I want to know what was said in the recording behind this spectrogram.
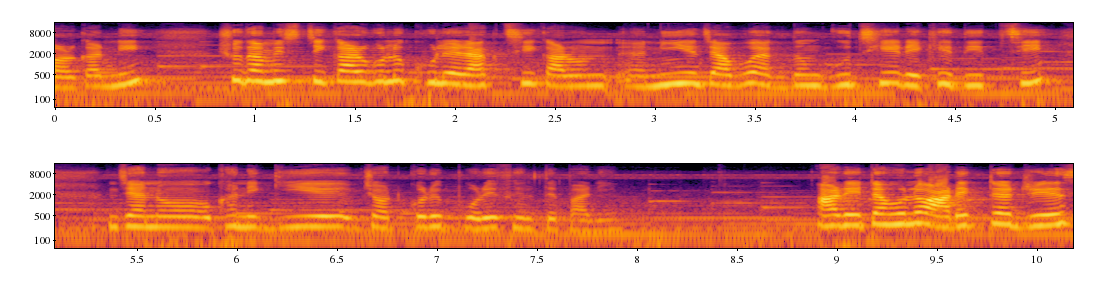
দরকার নেই। শুধু আমি স্টিকারগুলো খুলে রাখছি, কারণ নিয়ে যাব, একদম গুছিয়ে রেখে দিচ্ছি, যেন ওখানে গিয়ে চট করে পরে ফেলতে পারি। আর এটা হলো আরেকটা ড্রেস,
